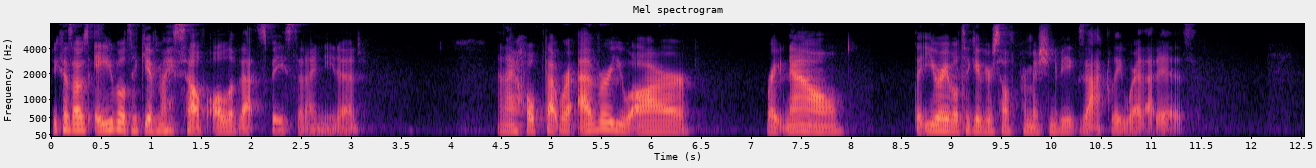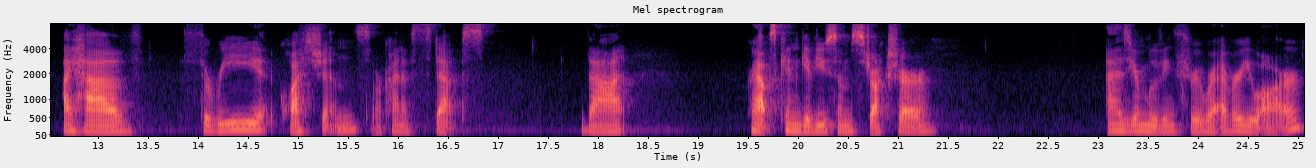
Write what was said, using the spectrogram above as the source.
because I was able to give myself all of that space that I needed. And I hope that wherever you are right now, that you're able to give yourself permission to be exactly where that is. I have three questions or kind of steps that perhaps can give you some structure as you're moving through wherever you are.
